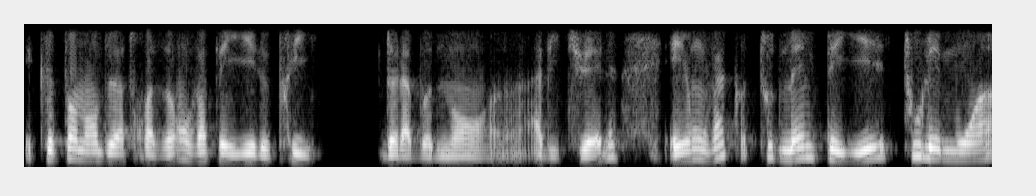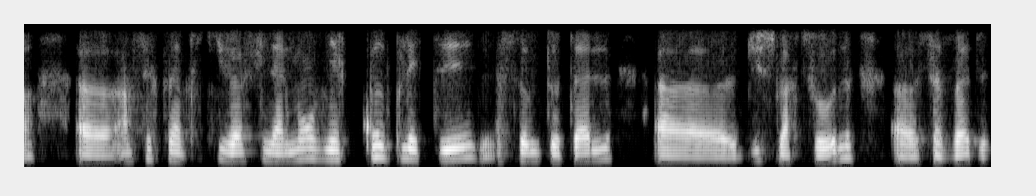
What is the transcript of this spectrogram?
et que pendant 2 à 3 ans, on va payer le prix de l'abonnement euh, habituel et on va tout de même payer tous les mois euh, un certain prix qui va finalement venir compléter la somme totale euh, du smartphone. ça va de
